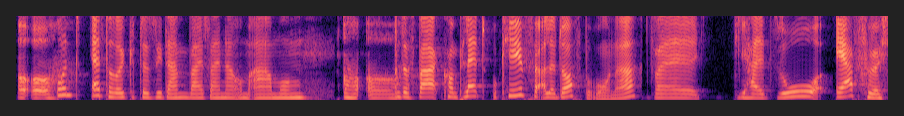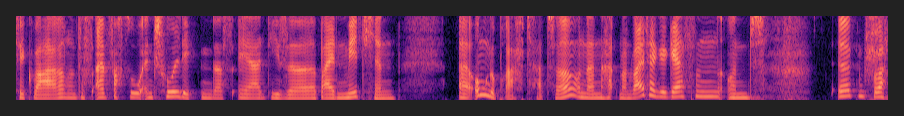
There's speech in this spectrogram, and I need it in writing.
Oh oh. Und er drückte sie dann bei seiner Umarmung. Oh oh. Und das war komplett okay für alle Dorfbewohner, weil die halt so ehrfürchtig waren und das einfach so entschuldigten, dass er diese beiden Mädchen äh, umgebracht hatte. Und dann hat man weitergegessen und irgendwann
